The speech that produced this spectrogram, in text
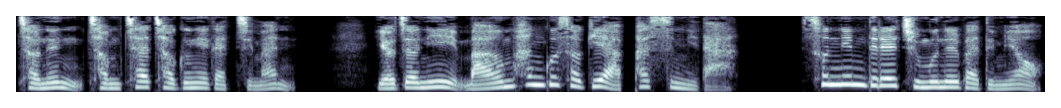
저는 점차 적응해 갔지만 여전히 마음 한구석이 아팠습니다. 손님들의 주문을 받으며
